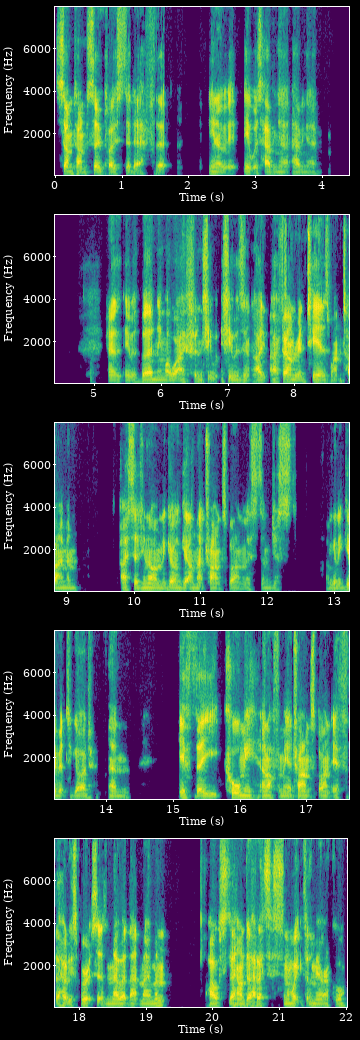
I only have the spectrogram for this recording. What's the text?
sometimes so close to death that you know it, it was having a having a you know, it was burdening my wife, and she she was in, I I found her in tears one time, and I said, you know, I'm going to go and get on that transplant list and just I'm going to give it to God. And if they call me and offer me a transplant, if the Holy Spirit says no at that moment, I'll stay on dialysis and wait for the miracle.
